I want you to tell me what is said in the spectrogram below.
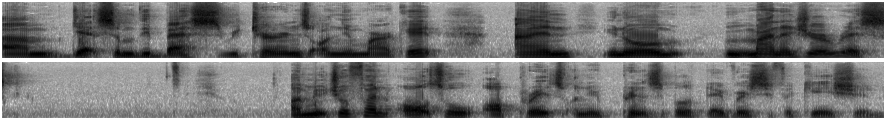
um, get some of the best returns on the market and you know manage your risk. A mutual fund also operates on the principle of diversification,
